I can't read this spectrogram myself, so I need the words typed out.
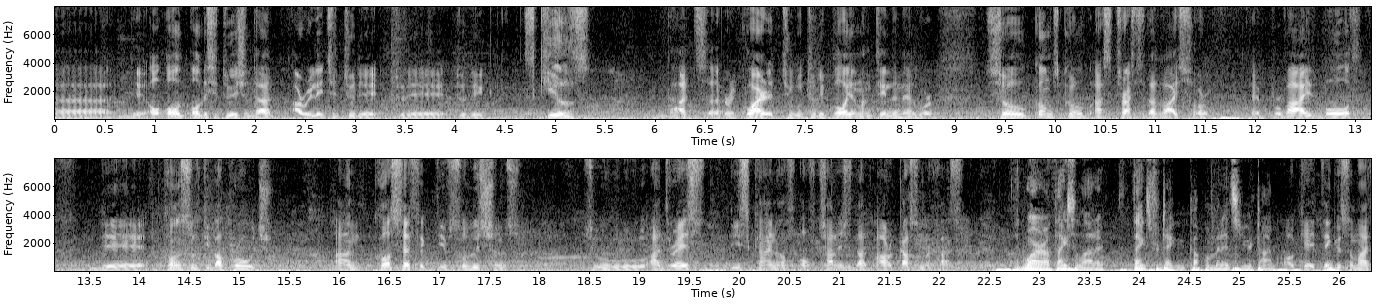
uh, the all, all the situations that are related to the, to the, to the skills that uh, required to, to deploy and maintain the network. So CommScope, as trusted advisor, uh, provide both the consultative approach and cost-effective solutions to address this kind of, of challenge that our customer has. Eduardo, thanks a lot. Thanks for taking a couple minutes of your time. Okay, thank you so much.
